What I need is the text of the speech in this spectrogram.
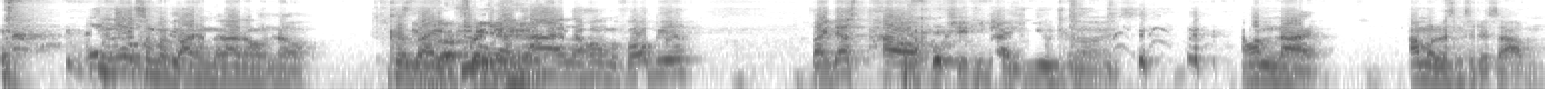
they know something about him that I don't know. Because like people like him. Ah, hiding the homophobia, like that's powerful shit. He got huge guns. I'm not. I'm gonna listen to this album.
